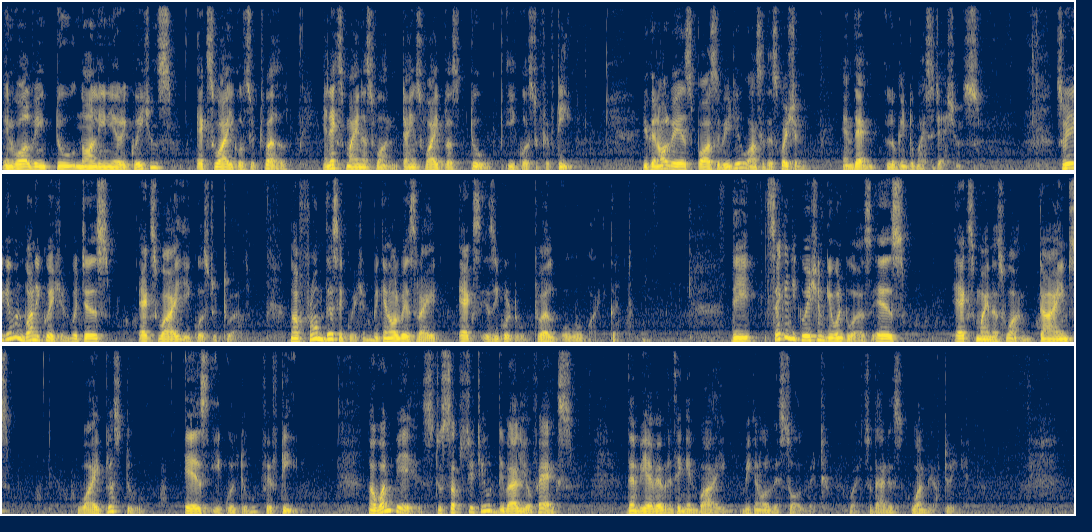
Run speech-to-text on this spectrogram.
involving two nonlinear equations xy equals to 12 and x minus 1 times y plus 2 equals to 15. You can always pause the video, answer this question, and then look into my suggestions. So we are given one equation which is xy equals to 12. Now from this equation we can always write x is equal to 12 over y, correct? The second equation given to us is x minus 1 times y plus 2 is equal to 15. Now one way is to substitute the value of x, then we have everything in y, we can always solve it. Right? So that is one way of doing it.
